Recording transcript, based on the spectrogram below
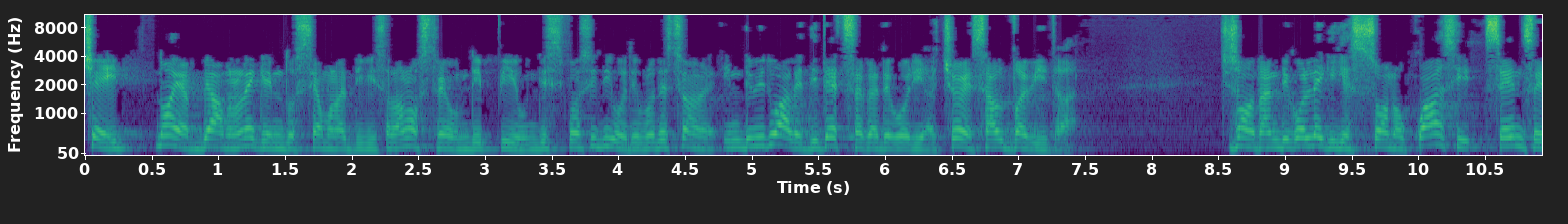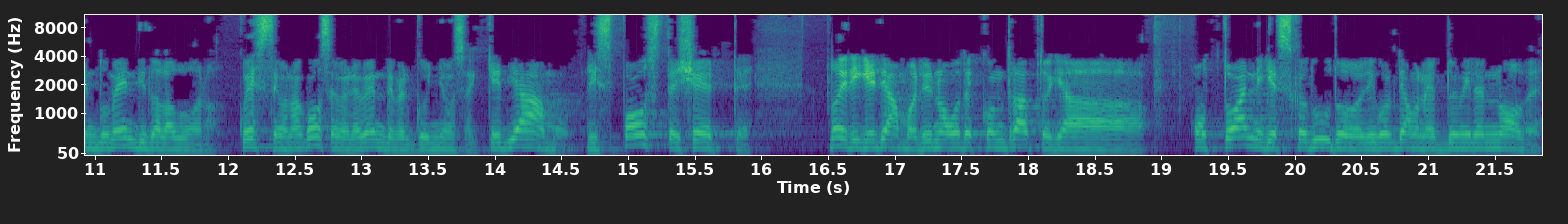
Cioè, noi abbiamo, non è che indossiamo una divisa, la nostra è un DP, un dispositivo di protezione individuale di terza categoria, cioè salvavita. Ci sono tanti colleghi che sono quasi senza indumenti da lavoro. Questa è una cosa veramente vergognosa. Chiediamo risposte certe. Noi richiediamo il rinnovo del contratto che ha otto anni che è scaduto, ricordiamo, nel 2009.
